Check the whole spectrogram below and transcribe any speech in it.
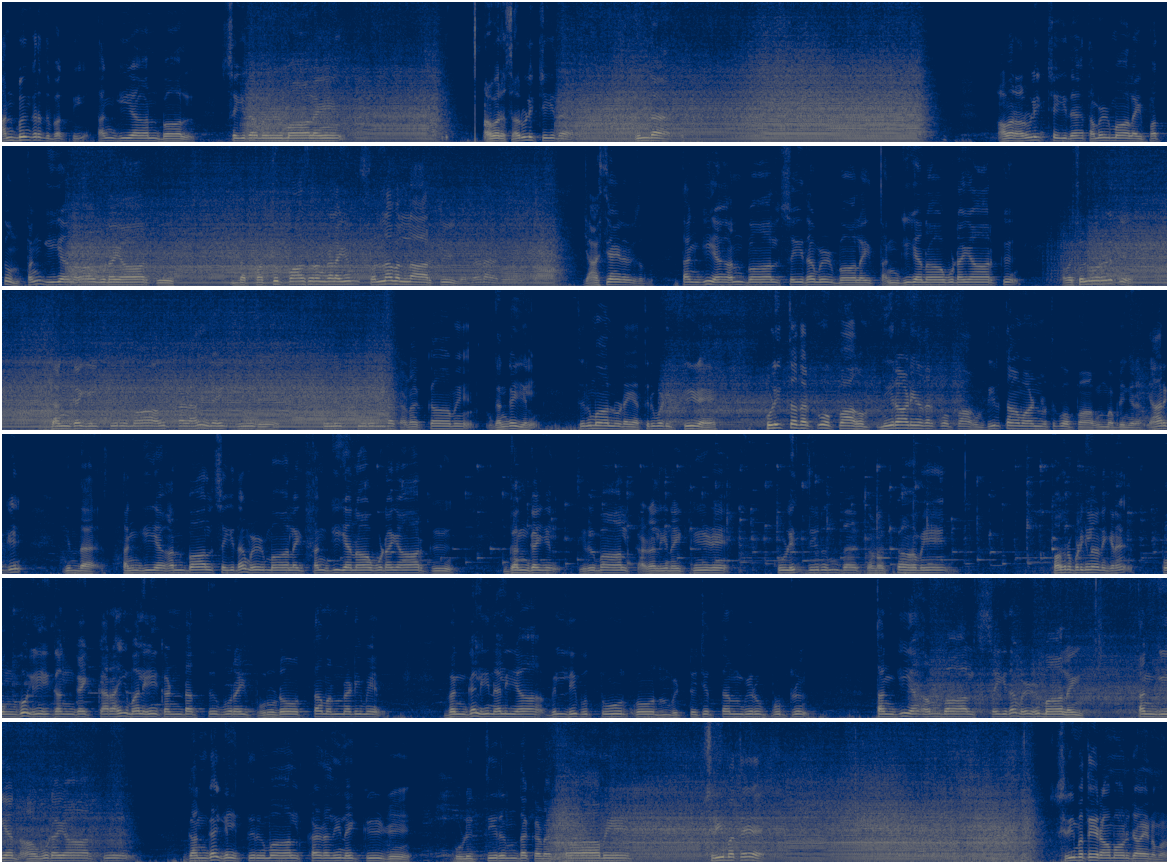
அன்புங்கிறது பக்தி தங்கிய அன்பால் செய்தமிழ் மாலை. அவர் சருளி செய்த இந்த அவர் அருளி செய்த தமிழ் மாலை பத்தும் தங்கிய நாவுடையார்க்கு. இந்த பத்து பாசுரங்களையும் சொல்ல வல்லார்க்கு என்னடா அது ஜாஸ்தியாக இருக்கு தங்கிய அன்பால் செய்தமிழ் மாலை தங்கிய நாவுடையார்க்கு. அவர் சொல்பவர்களுக்கு கங்கையில் திருமால் கடலினை கீழே குளித்திருந்த கணக்காமே கங்கையில் திருமாலுடைய திருவடி கீழே குளித்ததற்கு ஒப்பாகும் நீராடினதற்கு ஒப்பாகும் தீர்த்தாமாடினத்துக்கு ஒப்பாகும் அப்படிங்கிற யாருக்கு? இந்த தங்கிய அன்பால் செய்த மிழ்மாலை தங்கிய நாவுடையார்க்கு. கங்கையில் திருமால் கடலினை கீழே குளித்திருந்த கணக்காமே. பாசனம் படிக்கலாம் நினைக்கிறேன். பொங்கொலி கங்கை கரைமலி கண்டத்து உரை புருடோத்தமன் அடிமேல். வெங்கலி நலியா வில்லிபுத்தூர் கோன் விட்டு சித்தன் விருப்புற்று. தங்கிய அம்பால் செய்தமிழ் மாலை. தங்கிய நாவுடையார்க்கு கங்கையில் திருமால் கடலினை கீழே குளித்திருந்த கணக்காமே. ஸ்ரீமதே ஸ்ரீமதே ராமானுஜாய நமः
